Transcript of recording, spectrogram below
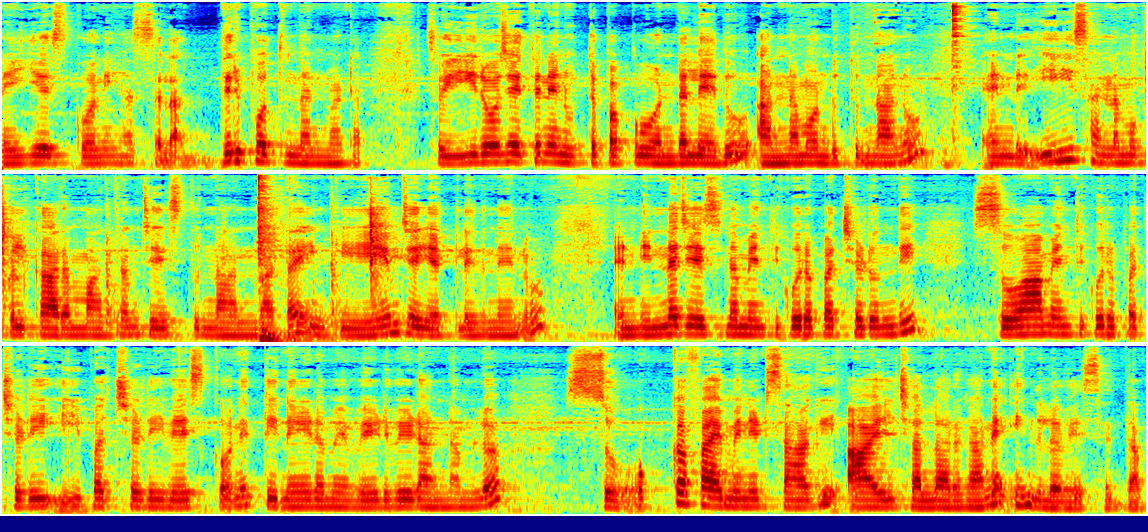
నెయ్యి వేసుకొని అస్సలు అద్దరిపోతుందనమాట సో ఈ రోజైతే నేను ఉత్తపప్పు వండలేదు అన్నం వండుతున్నాను. అండ్ ఈ సన్న ముక్కల కారం మాత్రం చేస్తున్నా అనమాట ఇంకేం చేయట్లేదు నేను. అండ్ నిన్న చేసిన మెంతికూర పచ్చడి ఉంది. సో ఆ మెంతికూర పచ్చడి ఈ పచ్చడి వేసుకొని తినేయడమే వేడివేడి అన్నంలో. సో ఒక్క ఫైవ్ మినిట్స్ ఆగి ఆయిల్ చల్లారగానే ఇందులో వేసేద్దాం.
